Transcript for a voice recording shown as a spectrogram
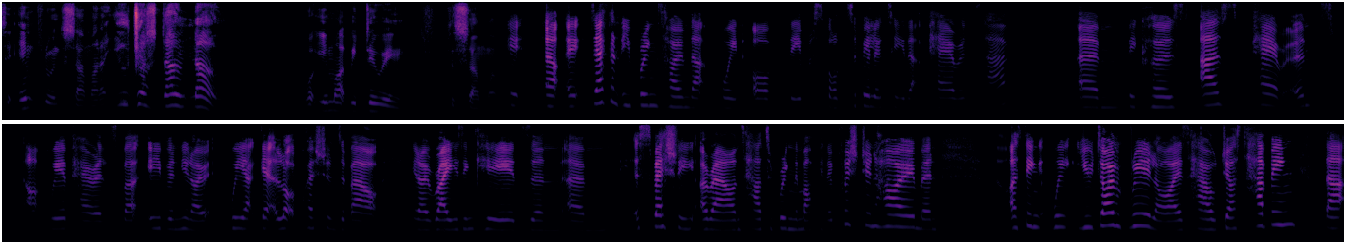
to influence someone, and you just don't know what you might be doing for someone. It, uh, it definitely brings home that point of the responsibility that parents have. Um, because as parents, uh, we're parents, but even, you know, we get a lot of questions about, you know, raising kids and um, especially around how to bring them up in a Christian home. And I think we you don't realise how just having that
